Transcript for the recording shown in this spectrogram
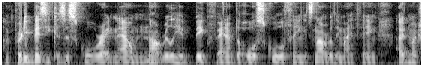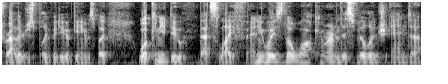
I'm pretty busy because of school right now. I'm not really a big fan of the whole school thing. It's not really my thing. I'd much rather just play video games, but what can you do? That's life. Anyways, though, walking around in this village, and uh,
